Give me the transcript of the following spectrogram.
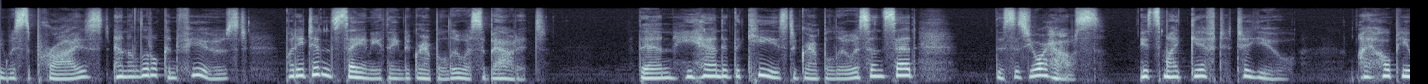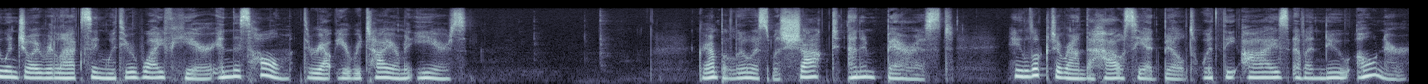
He was surprised and a little confused, but he didn't say anything to Grandpa Lewis about it. Then he handed the keys to Grandpa Lewis and said, This is your house. It's my gift to you. I hope you enjoy relaxing with your wife here in this home throughout your retirement years. Grandpa Lewis was shocked and embarrassed. He looked around the house he had built with the eyes of a new owner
